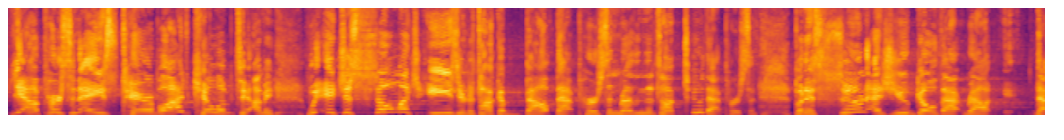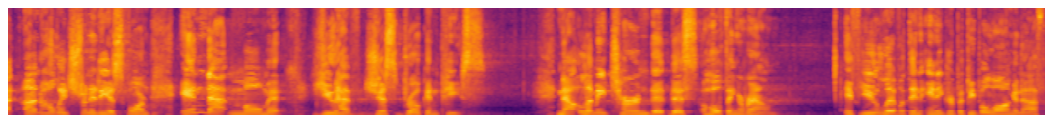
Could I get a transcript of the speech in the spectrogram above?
Yeah, person A is terrible. I'd kill him too. I mean, we, it's just so much easier to talk about that person rather than to talk to that person. But as soon as you go that route, that unholy trinity is formed. In that moment, you have just broken peace. Now, let me turn this whole thing around. If you live within any group of people long enough,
